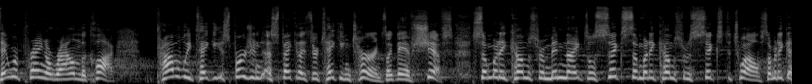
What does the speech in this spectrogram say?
They were praying around the clock. Probably taking, Spurgeon speculates they're taking turns, like they have shifts. Somebody comes from midnight till 6, somebody comes from 6 to 12. Somebody,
